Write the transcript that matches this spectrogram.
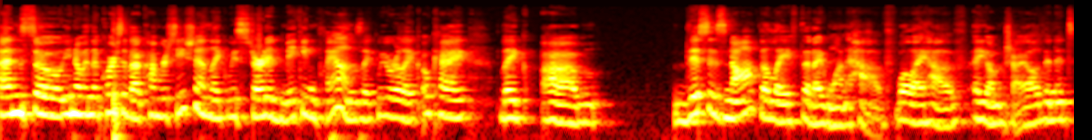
and so, you know, in the course of that conversation, like we started making plans. Like we were like, okay, like, um, this is not the life that I want to have while I have a young child. And it's,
